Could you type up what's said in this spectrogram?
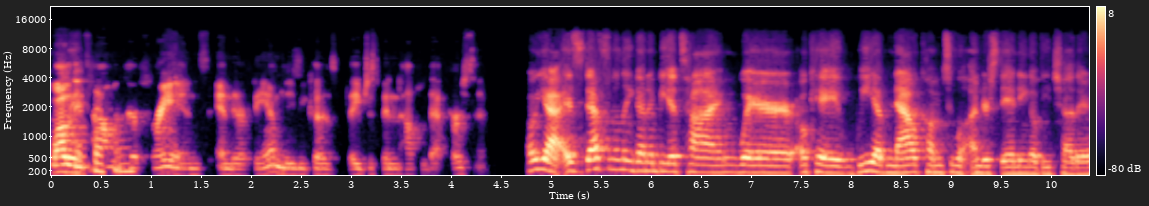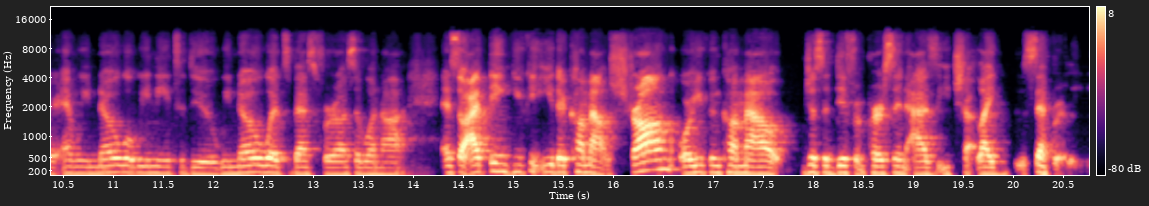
quality Yeah, time with their friends and their family because they've just been in the house with that person. Oh yeah, it's definitely going to be a time where okay, we have now come to an understanding of each other and we know what we need to do. We know what's best for us and whatnot. And so I think you can either come out strong or you can come out just a different person as each like separately.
